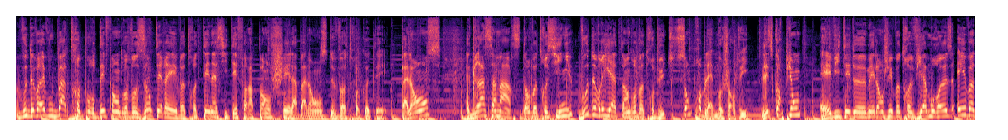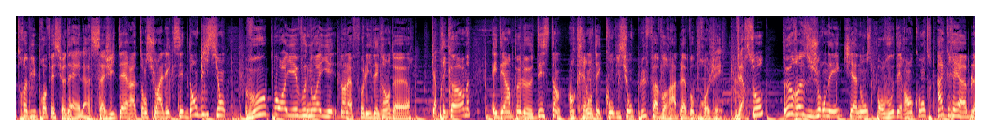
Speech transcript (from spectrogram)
vous devrez vous battre pour défendre vos intérêts, votre ténacité fera pencher la balance de votre côté. Balance, grâce à Mars dans votre signe, vous devriez atteindre votre but sans problème aujourd'hui. Les scorpions, évitez de mélanger votre vie amoureuse et votre vie professionnelle. Sagittaire, attention à l'excès d'ambition, vous pourriez vous noyer dans la folie des grandeurs. Capricorne, aidez un peu le destin en créant des conditions plus favorables à vos projets. Verseau, heureuse journée qui annonce pour vous des rencontres agréables.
